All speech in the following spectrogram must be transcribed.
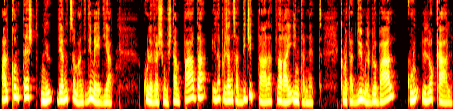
al contesto nu di annunciamenti di media, con la versione stampata e la presenza digitale della RAI Internet, che mette a il globale con il locale,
